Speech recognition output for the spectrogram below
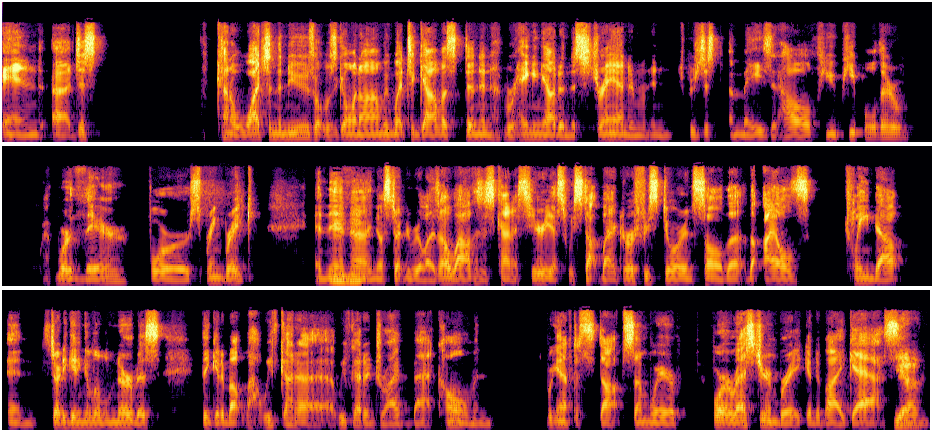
And uh, just kind of watching the news, what was going on. We went to Galveston and we're hanging out in the Strand, and, and was just amazed at how few people there were there for spring break. And then mm-hmm. uh, you know, starting to realize, oh wow, this is kind of serious. We stopped by a grocery store and saw the the aisles cleaned out and started getting a little nervous thinking about wow we've got to we've got to drive back home and we're gonna have to stop somewhere for a restroom break and to buy gas yeah and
